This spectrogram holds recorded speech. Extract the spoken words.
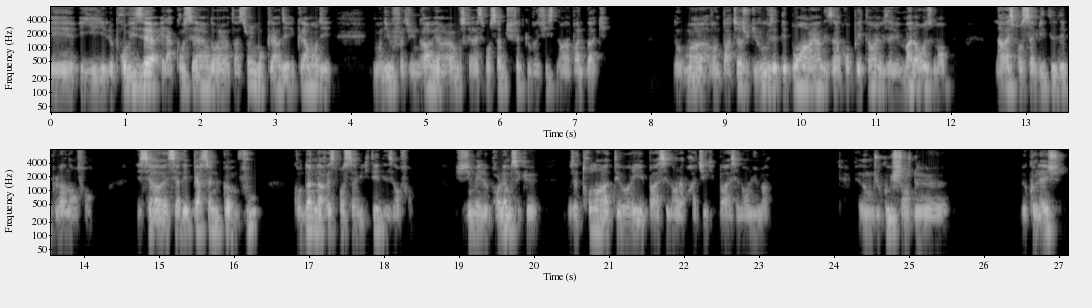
et, le proviseur et la conseillère d'orientation, ils m'ont clairement dit, Ils m'ont dit, vous faites une grave erreur, vous serez responsable du fait que votre fils n'aura pas le bac. Donc moi, avant de partir, je lui dit, vous, vous êtes des bons à rien, des incompétents, et vous avez malheureusement la responsabilité des plein d'enfants. Et c'est à, des personnes comme vous qu'on donne la responsabilité des enfants. Je dis, mais le problème, c'est que vous êtes trop dans la théorie et pas assez dans la pratique, et pas assez dans l'humain. Et donc, du coup, il change de, de collège,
